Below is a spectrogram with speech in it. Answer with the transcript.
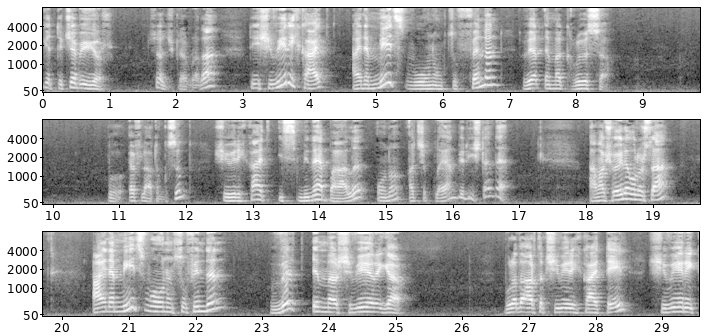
gittikçe büyüyor. Sözcükler burada. Die Schwierigkeit, eine Mietwohnung zu finden, wird immer größer. Bu Eflatun kısım Schwierigkeit ismine bağlı onu açıklayan bir işlevde. Ama şöyle olursa eine Mietwohnung zu finden wird immer schwieriger. Burada artık Schwierigkeit değil, schwierig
